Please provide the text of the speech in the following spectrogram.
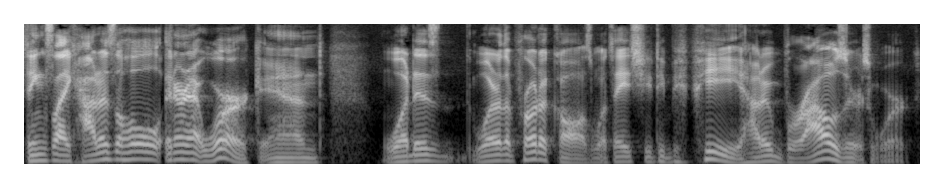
things like how does the whole internet work? And what is what are the protocols? What's http how do browsers work?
